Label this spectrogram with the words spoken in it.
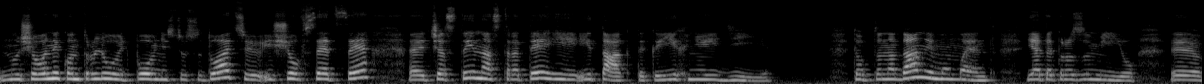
ну, що вони контролюють повністю ситуацію, і що все це е, частина стратегії і тактики їхньої дії. Тобто на даний момент, я так розумію, е,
